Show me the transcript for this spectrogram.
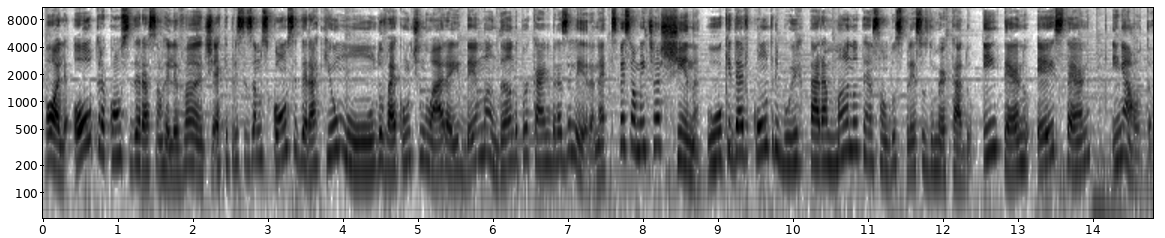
Olha, outra consideração relevante é que precisamos considerar que o mundo vai continuar aí demandando por carne brasileira, né? Especialmente a China, o que deve contribuir para a manutenção dos preços do mercado interno e externo em alta.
